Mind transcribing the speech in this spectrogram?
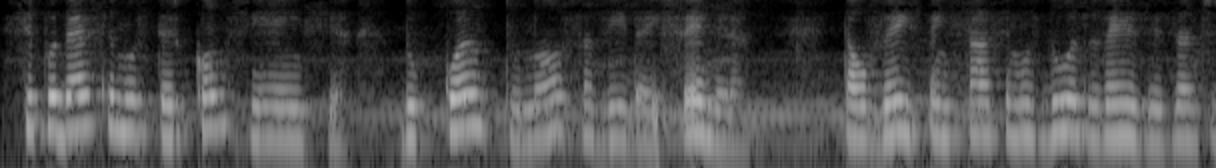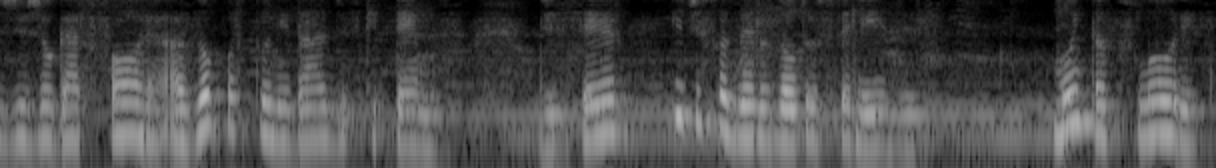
Se pudéssemos ter consciência do quanto nossa vida é efêmera, talvez pensássemos duas vezes antes de jogar fora as oportunidades que temos de ser e de fazer os outros felizes. Muitas flores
